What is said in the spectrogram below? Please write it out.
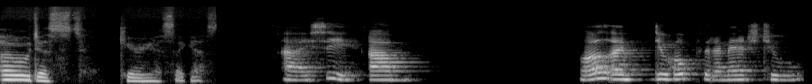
Oh, just curious, I guess. I see. Um, well, I do hope that I managed to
